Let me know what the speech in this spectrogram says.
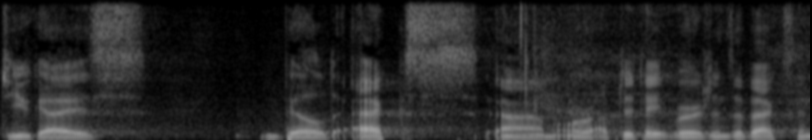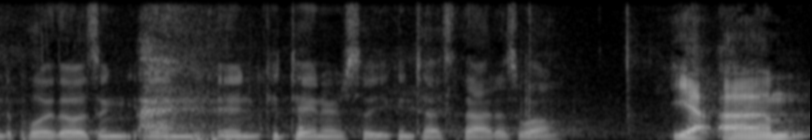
do you guys build X um, or up-to-date versions of X and deploy those in, in, in containers so you can test that as well? Yeah, um,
